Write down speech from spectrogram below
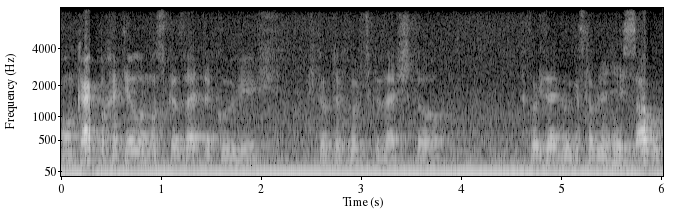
он как бы хотел ему сказать такую вещь. Что ты хочешь сказать, что ты хочешь дать благословление Исаву,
